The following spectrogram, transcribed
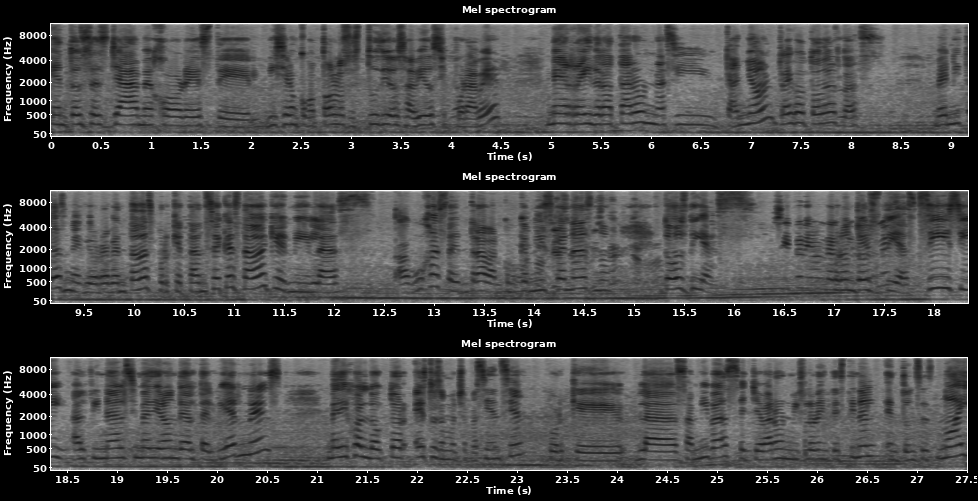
Entonces ya mejor este, me hicieron como todos los estudios sabidos y por haber. Me rehidrataron así cañón. Traigo todas las venitas medio reventadas porque tan seca estaba que ni las agujas entraban. Como que mis venas no. Dos días. ¿Sí te dieron de Fueron dos días. Sí, sí, al final sí me dieron de alta el viernes. Me dijo el doctor, esto es de mucha paciencia, porque las amibas se llevaron mi flora intestinal, entonces no hay,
